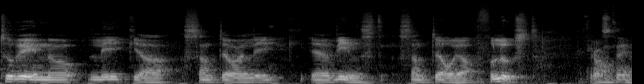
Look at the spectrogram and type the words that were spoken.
Torino lika, Sampdoria lik, eh, vinst, Sampdoria förlust. Fiorentina.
